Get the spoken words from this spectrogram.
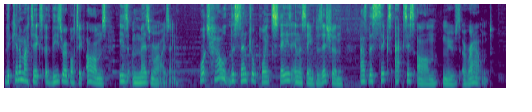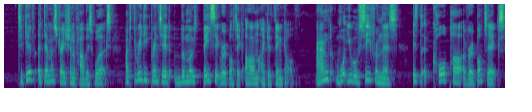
The kinematics of these robotic arms is mesmerizing. Watch how the central point stays in the same position as the 6 axis arm moves around. To give a demonstration of how this works, I've 3D printed the most basic robotic arm I could think of. And what you will see from this is that a core part of robotics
